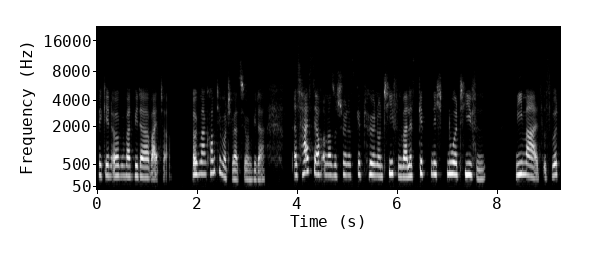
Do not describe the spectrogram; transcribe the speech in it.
wir gehen irgendwann wieder weiter. Irgendwann kommt die Motivation wieder. Es heißt ja auch immer so schön, es gibt Höhen und Tiefen, weil es gibt nicht nur Tiefen. Niemals. Es wird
